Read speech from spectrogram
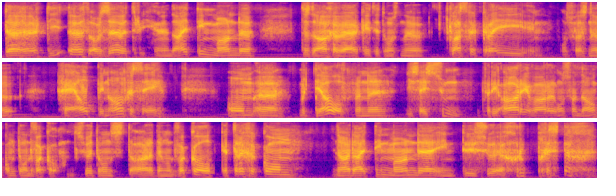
the Earth Observatory. En in daai 10 maande dis daar gewerk het, het ons nou klas gekry en ons was nou gehelp en aangesê om 'n uh, model van 'n uh, die seisoen vir die area waar ons vandaan kom te ontwikkel. So het ons daar 'n ding ontwikkel. Ek het teruggekom na daai 10 maande en toe so 'n groep gestig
